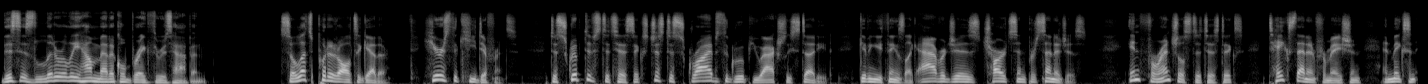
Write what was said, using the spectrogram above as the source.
This is literally how medical breakthroughs happen. So let's put it all together. Here's the key difference. Descriptive statistics just describes the group you actually studied, giving you things like averages, charts, and percentages. Inferential statistics takes that information and makes an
